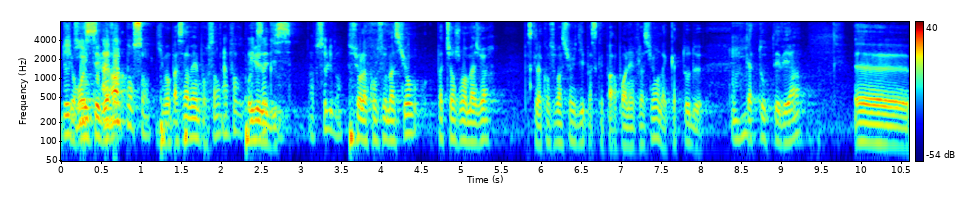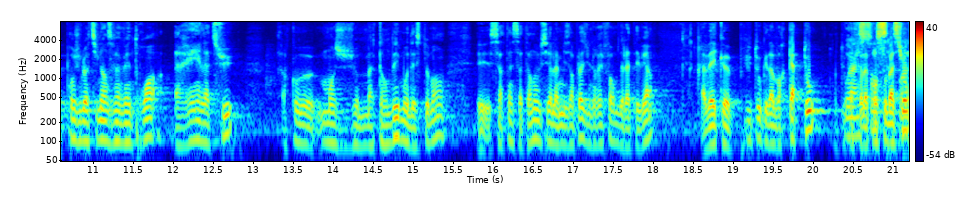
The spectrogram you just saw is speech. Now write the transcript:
de 10 à 20%. qui vont passer à 20% au lieu de 10. Absolument. Sur la consommation, pas de changement majeur parce que la consommation, je dis parce que par rapport à l'inflation, on a 4 taux de, mhm. taux de TVA. Euh, projet de loi de finances 2023, rien là-dessus. Alors que moi, je m'attendais modestement, et certains s'attendaient aussi à la mise en place d'une réforme de la TVA, avec euh, plutôt que d'avoir quatre taux, en tout cas sur la consommation,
